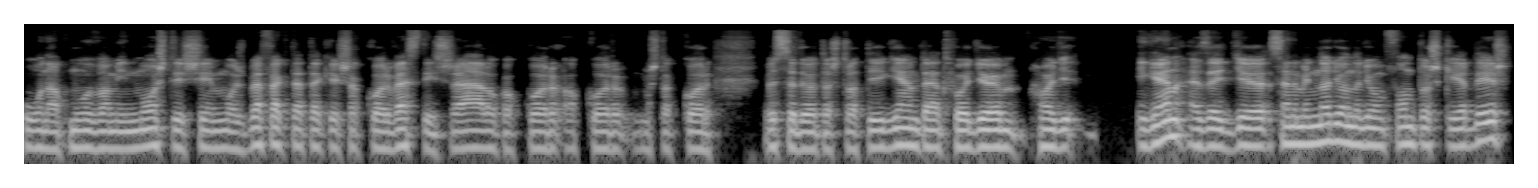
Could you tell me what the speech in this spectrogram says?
hónap múlva, mint most, és én most befektetek, és akkor vesztésre állok, akkor, akkor most akkor összedőlt a stratégiám. Tehát, hogy, hogy igen, ez egy szerintem egy nagyon-nagyon fontos kérdés,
